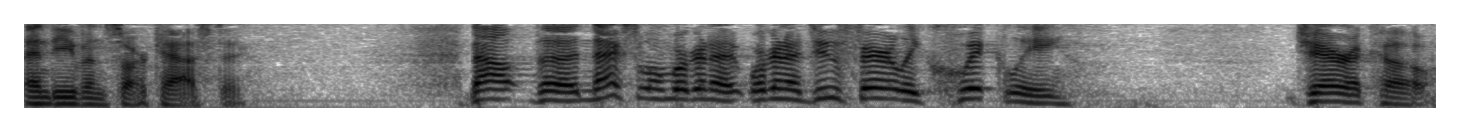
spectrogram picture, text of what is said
and even sarcastic. Now, the next one we're going we're going to do fairly quickly Jericho.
